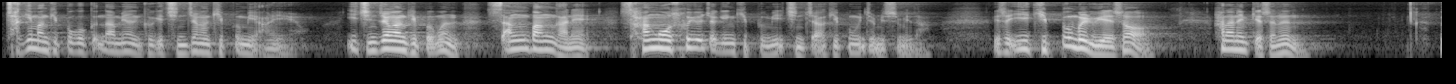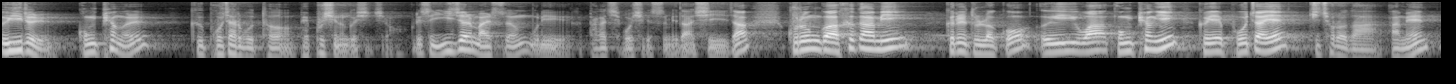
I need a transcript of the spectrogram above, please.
예. 자기만 기쁘고 끝나면 그게 진정한 기쁨이 아니에요. 이 진정한 기쁨은 쌍방 간의 상호 소유적인 기쁨이 진짜 기쁨인 줄 믿습니다. 그래서 이 기쁨을 위해서 하나님께서는 의를, 공평을 그 보좌로부터 베푸시는 것이죠. 그래서 2절 말씀 우리 다 같이 보시겠습니다. 시작. 구름과 흑암이 그를 둘렀고 의와 공평이 그의 보좌의 기초로다. 아멘.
